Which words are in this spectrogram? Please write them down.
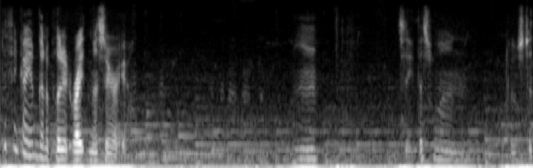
Kind of think I am going to put it right in this area. Hmm. Let's see, this one goes to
